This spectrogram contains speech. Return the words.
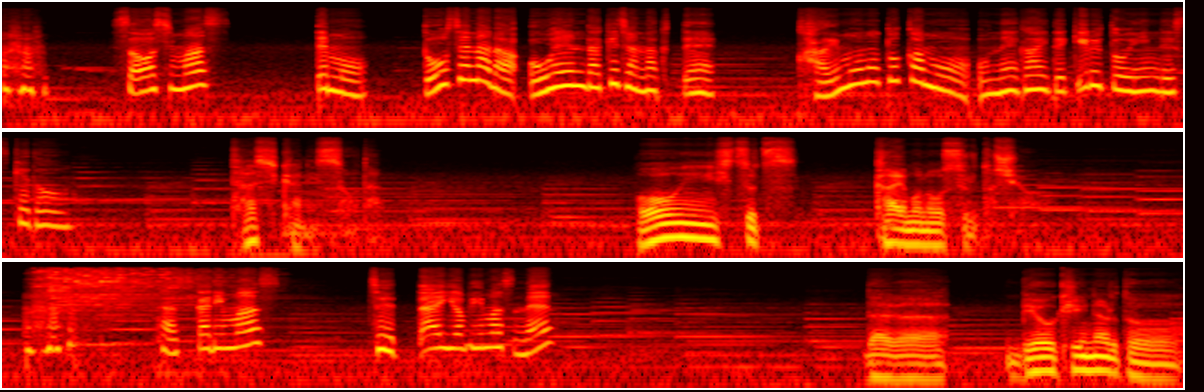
そうします。でもどうせなら応援だけじゃなくて買い物とかもお願いできるといいんですけど。確かにそうだ。応援しつつ買い物をするとしよ 助かります。絶対呼びますね。うだが病気になると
